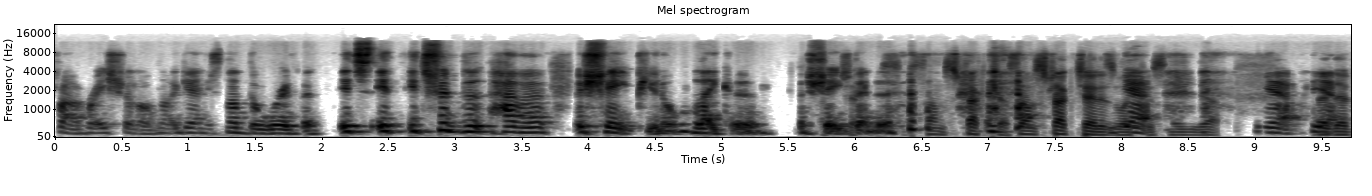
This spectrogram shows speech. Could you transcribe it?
from rational. Again, it's not the word, but it's it, it should have a, a shape, you know, like a, a shape and a some structure. Some structure is what yeah. you're saying. Yeah. Yeah, yeah. That,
